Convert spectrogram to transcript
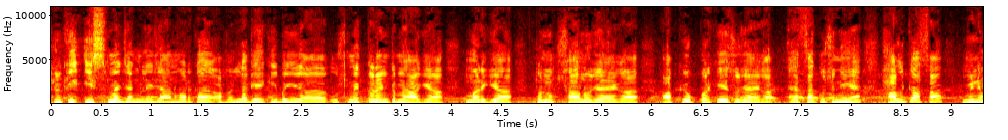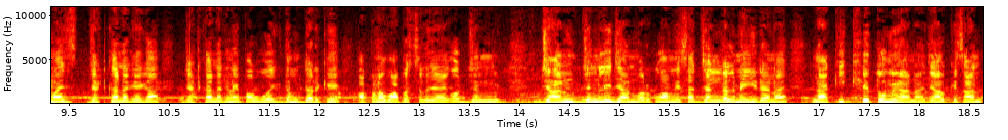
क्योंकि इसमें जंगली जानवर का लगे कि भाई उसने करंट में आ गया, मर गया तो नुकसान हो जाएगा, आपके ऊपर केस हो जाएगा, ऐसा कुछ नहीं है। हल्का सा मिनिमाइज झटका लगेगा। झटका लगने पर वो एकदम डर के अपना वापस चला जाएगा और जंग, जान जंगली जानवर को हमेशा जंगल में ही रहना है ना कि खेतों में आना है जहाँ किसान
